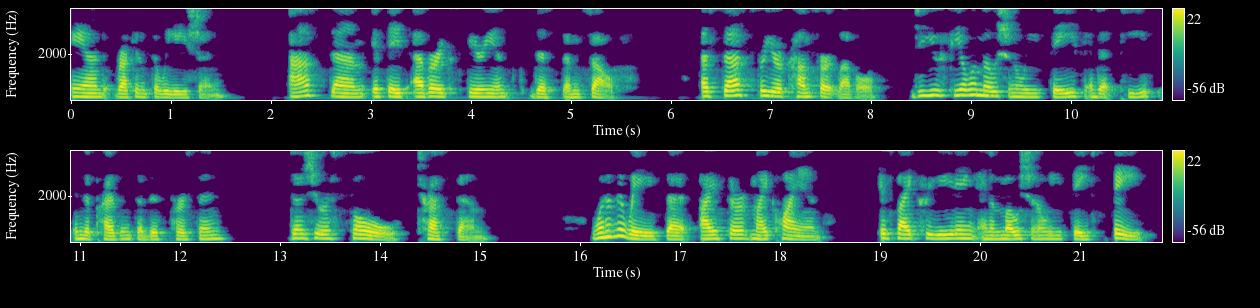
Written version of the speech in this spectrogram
and reconciliation. Ask them if they've ever experienced this themselves. Assess for your comfort level. Do you feel emotionally safe and at peace in the presence of this person? Does your soul trust them? One of the ways that I serve my clients is by creating an emotionally safe space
